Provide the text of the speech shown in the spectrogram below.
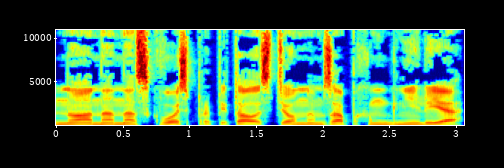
но она насквозь пропиталась темным запахом гнилья,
